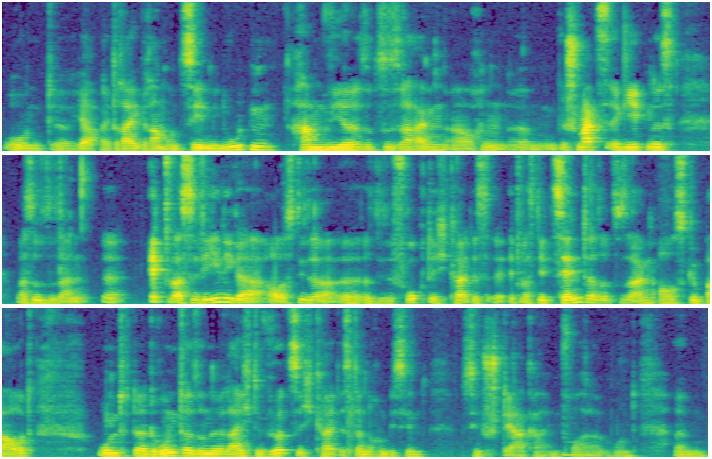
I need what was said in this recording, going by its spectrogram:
Und äh, ja, bei 3 Gramm und 10 Minuten haben wir sozusagen auch ein ähm, Geschmacksergebnis, was sozusagen äh, etwas weniger aus dieser, äh, also diese Fruchtigkeit ist äh, etwas dezenter sozusagen ausgebaut und darunter so eine leichte Würzigkeit ist dann noch ein bisschen, bisschen stärker im Vordergrund. Ähm,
